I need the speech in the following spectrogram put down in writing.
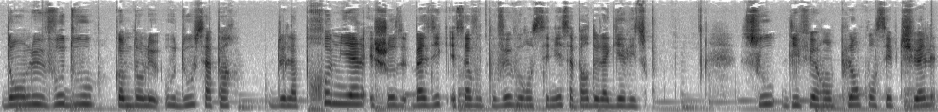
Dans le vaudou comme dans le houdou, ça part de la première chose basique, et ça vous pouvez vous renseigner, ça part de la guérison sous différents plans conceptuels,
